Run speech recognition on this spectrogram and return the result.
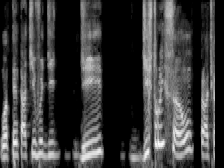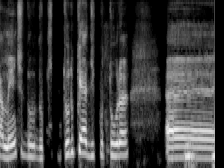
uma tentativa de, de destruição, praticamente, do, do tudo que é de cultura é,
